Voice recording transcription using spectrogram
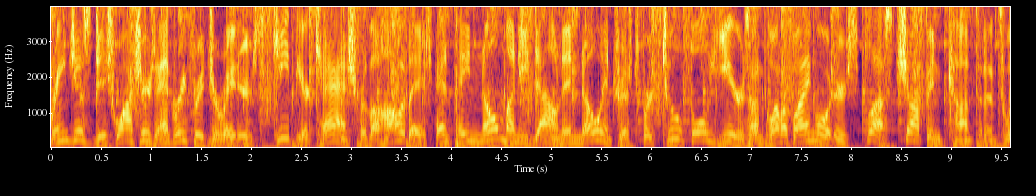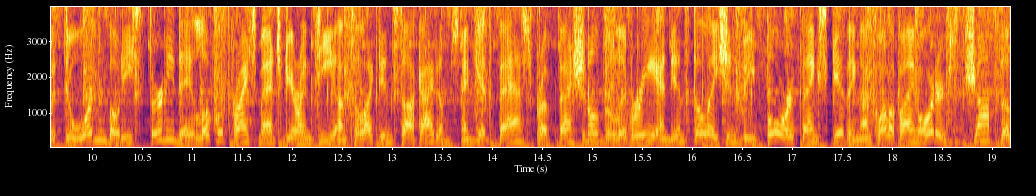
ranges, dishwashers, and refrigerators. Keep your cash for the holidays and pay no money down and no interest for two full years on qualifying orders. Plus, shop in confidence with Dewaard & Bode's 30 day local price match guarantee on select in stock items and get fast professional delivery and installation before Thanksgiving on qualifying orders. Shop the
